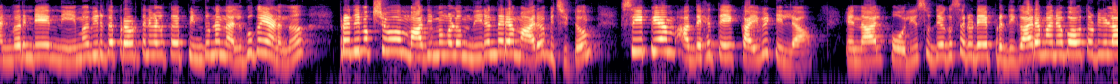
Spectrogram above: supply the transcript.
അൻവറിന്റെ നിയമവിരുദ്ധ പ്രവർത്തനങ്ങൾക്ക് പിന്തുണ നൽകുകയാണെന്ന് പ്രതിപക്ഷവും മാധ്യമങ്ങളും നിരന്തരം ആരോപിച്ചിട്ടും സി അദ്ദേഹത്തെ കൈവിട്ടില്ല. എന്നാൽ പോലീസ് ഉദ്യോഗസ്ഥരുടെ പ്രതികാര മനോഭാവത്തോടെയുള്ള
